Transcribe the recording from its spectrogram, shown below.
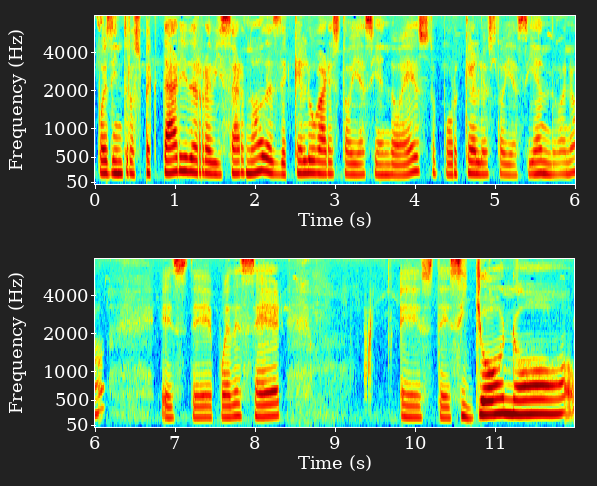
pues de introspectar y de revisar, ¿no? Desde qué lugar estoy haciendo esto, por qué lo estoy haciendo, ¿no? Este puede ser este si yo no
